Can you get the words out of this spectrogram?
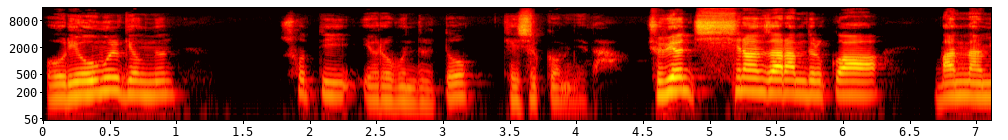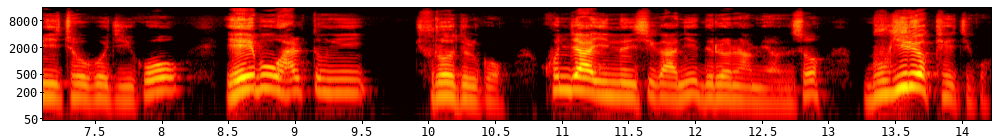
어려움을 겪는 소띠 여러분들도 계실 겁니다. 주변 친한 사람들과 만남이 적어지고 예부 활동이 줄어들고 혼자 있는 시간이 늘어나면서 무기력해지고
